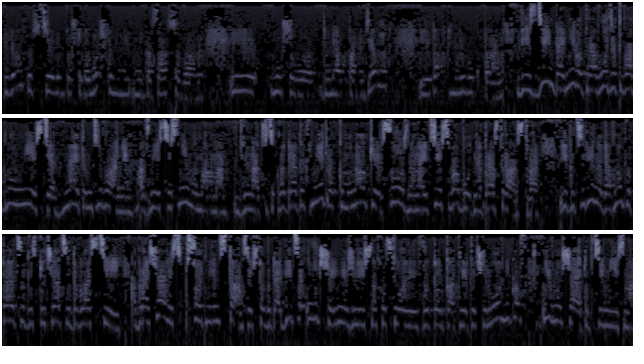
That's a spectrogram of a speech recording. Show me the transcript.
Пеленку стелим, то, чтобы ножка не, не касаться ванны. И муж его двумя руками держит, и так мы его купаем. Весь день Данила проводит в одном месте, на этом диване, а вместе с ним и мама. В 12 квадратных метрах коммуналке сложно найти свободное пространство. Екатерина давно пытается достучаться до властей. Обращались в сотни инстанций, чтобы добиться улучшения жилищных условий. Вот только ответы чиновников не внушают оптимизма.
